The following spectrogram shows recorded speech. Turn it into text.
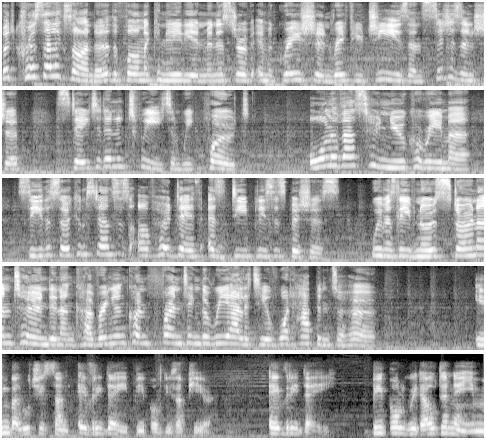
But Chris Alexander, the former Canadian Minister of Immigration, Refugees and Citizenship, stated in a tweet, and we quote, All of us who knew Karima see the circumstances of her death as deeply suspicious. We must leave no stone unturned in uncovering and confronting the reality of what happened to her. In Baluchistan, every day people disappear. Every day. People without a name,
